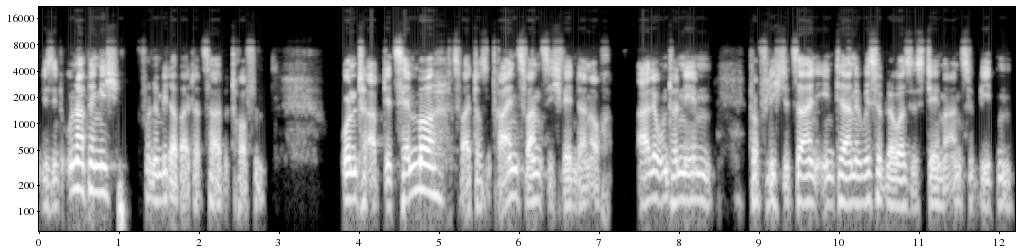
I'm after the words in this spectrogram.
die sind unabhängig von der Mitarbeiterzahl betroffen. Und ab Dezember 2023 werden dann auch alle Unternehmen verpflichtet sein, interne Whistleblower-Systeme anzubieten,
